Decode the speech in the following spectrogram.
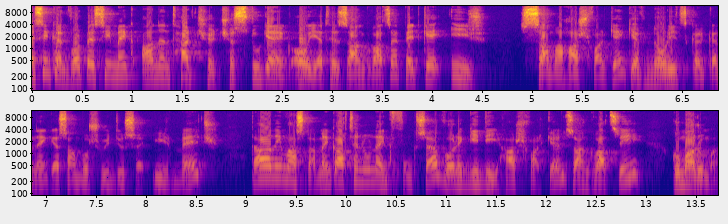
Այսինքն, որպեսի մենք անընդհատ չստուգենք, օ, եթե զանգված է, պետք է իր սամը հաշվարկենք եւ նորից կրկնենք այս ամբողջ reduce-ը իր մեջ, դա անիմաստ է։ Մենք արդեն ունենք ֆունկցիա, որը գիտի հաշվարկել զանգվածի գումարումը։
